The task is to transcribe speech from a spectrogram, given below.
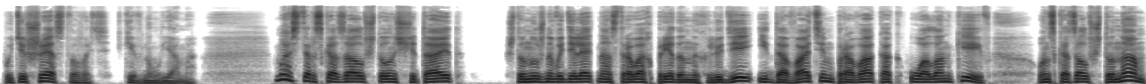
«Путешествовать», — кивнул Яма. «Мастер сказал, что он считает, что нужно выделять на островах преданных людей и давать им права, как у Аланкеев. Он сказал, что нам,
